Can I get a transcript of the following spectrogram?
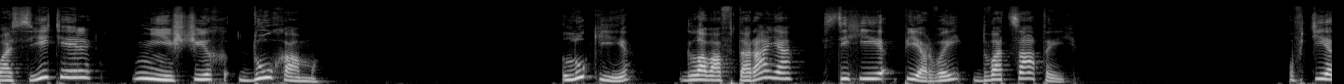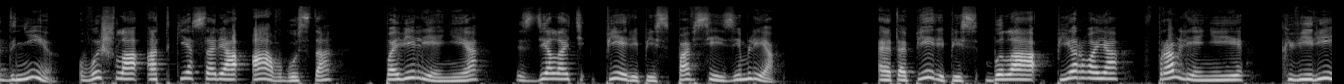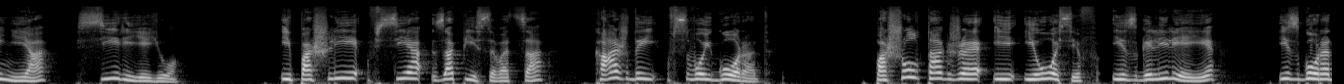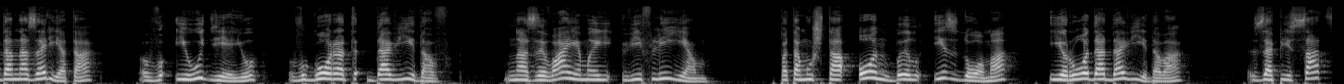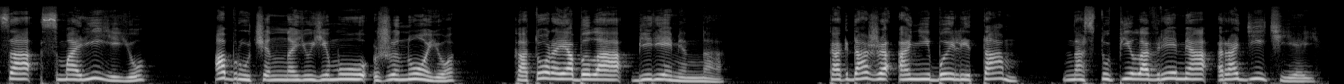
Спаситель нищих духом. Луки, глава 2, стихи 1, 20. В те дни вышло от кесаря Августа повеление сделать перепись по всей земле. Эта перепись была первая в правлении Квириния Сириею и пошли все записываться, каждый в свой город. Пошел также и Иосиф из Галилеи, из города Назарета, в Иудею, в город Давидов, называемый Вифлеем, потому что он был из дома и рода Давидова, записаться с Марией, обрученную ему женою – которая была беременна. Когда же они были там, наступило время родить ей.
